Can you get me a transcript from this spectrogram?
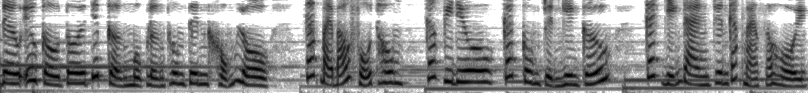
đều yêu cầu tôi tiếp cận một lượng thông tin khổng lồ, các bài báo phổ thông, các video, các công trình nghiên cứu, các diễn đàn trên các mạng xã hội.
